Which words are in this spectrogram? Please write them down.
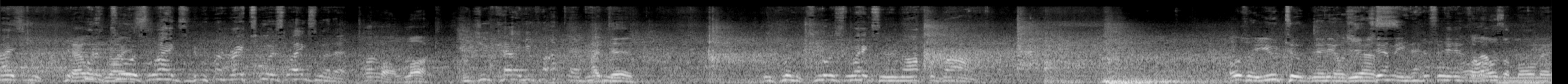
Nice. You That put was it nice. to his legs. You went right to his legs with it. Talk about luck. Did you cut? You caught that? I Didn't did. You? you put it to his legs and then off the bow. Those are YouTube videos from Yes. Jimmy. That's. Oh, that was a moment.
